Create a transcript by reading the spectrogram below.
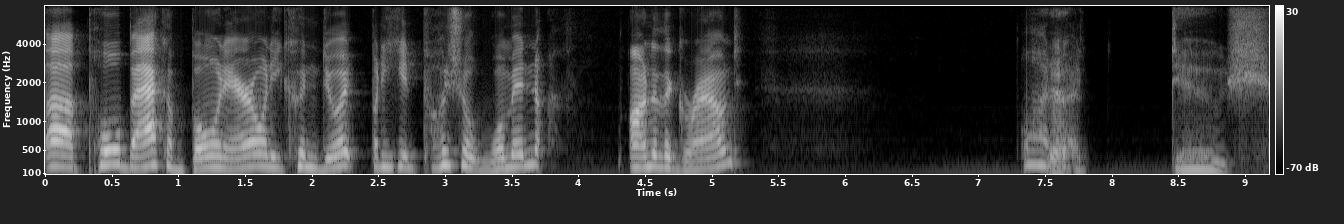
uh, pull back a bow and arrow and he couldn't do it, but he could push a woman onto the ground? What Yeah. a douche.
